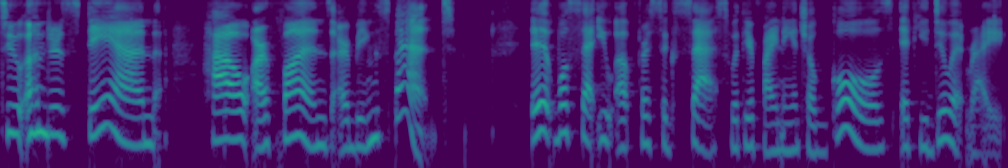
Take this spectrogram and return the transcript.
to understand how our funds are being spent. It will set you up for success with your financial goals if you do it right.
